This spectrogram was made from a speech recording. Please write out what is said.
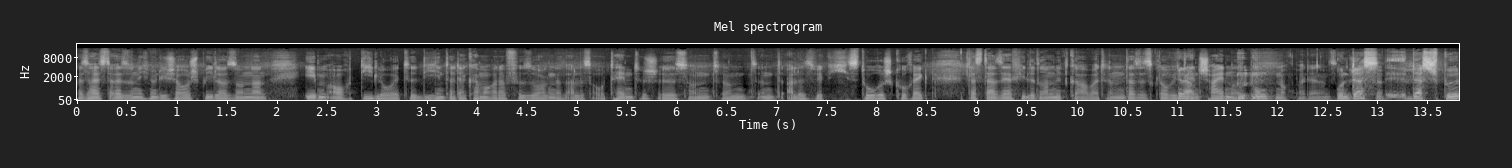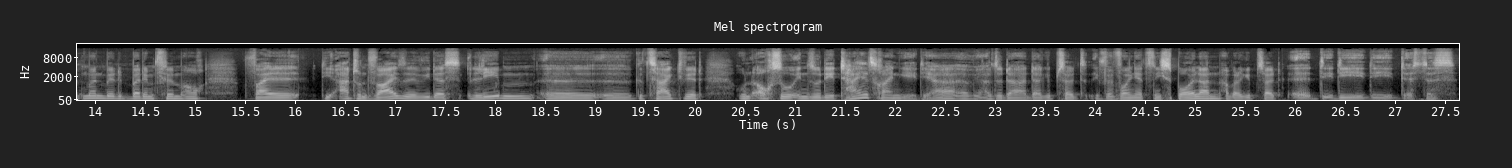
Das heißt also nicht nur die Schauspieler, sondern eben auch die Leute, die hinter der Kamera dafür sorgen, dass alles authentisch ist und, und, und alles wirklich historisch korrekt, dass da sehr viele dran mitgearbeitet haben. Und das ist, glaube ich, Genau. der entscheidende Punkt noch bei der ganzen Und das, Geschichte. äh, das spürt man bei dem Film auch, weil die Art und Weise, wie das Leben äh, äh, gezeigt wird und auch so in so Details reingeht, ja. Also da, da gibt's halt, wir wollen jetzt nicht spoilern, aber da gibt's halt äh, die, die, die, das, das,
